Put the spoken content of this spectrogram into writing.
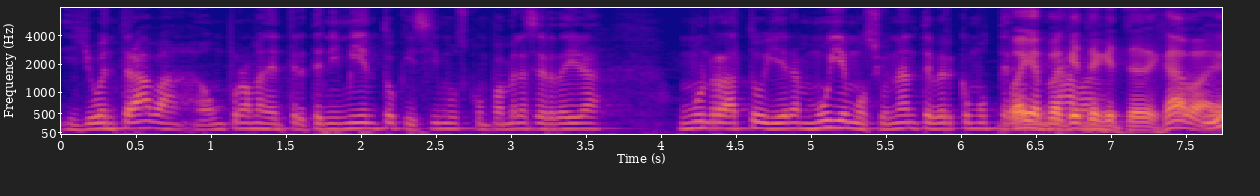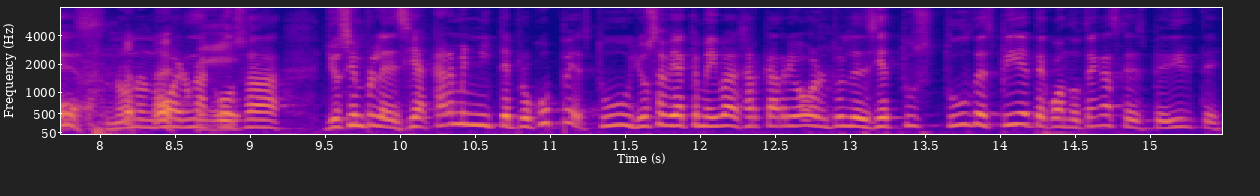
y yo entraba a un programa de entretenimiento que hicimos con Pamela Cerdeira un buen rato y era muy emocionante ver cómo te Vaya paquete que te dejaba. ¿eh? no, no, no, era una cosa... Yo siempre le decía, Carmen, ni te preocupes, tú, yo sabía que me iba a dejar Carrio, entonces le decía, tú, tú despídete cuando tengas que despedirte.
